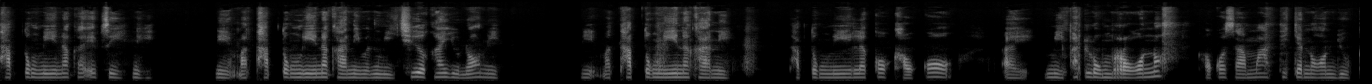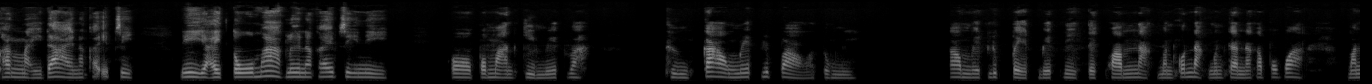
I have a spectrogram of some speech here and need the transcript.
ทับตรงนี้นะคะ FC นี่นี่มาทับตรงนี้นะคะ นี่มันมีเชือกให้อยู่เนาะนี่นี่มาทับตรงนี้นะคะนี่ ทับตรงนี้แล้วก็เขาก็ไอมีพัดลมร้อนเนาะเขาก็สามารถที่จะนอนอยู่ข้างในได้นะคะ FC นี่ใหญ่โตมากเลยนะคะ FC นี่ก็ประมาณกี่เมตรวะถึงเก้าเมตรหรือเปล่าตรงนี้เก้าเมตรหรือแปดเมตรนี่ แต่ความหนักมันก็หนักเหมือนกันนะคะเพราะว่ามัน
